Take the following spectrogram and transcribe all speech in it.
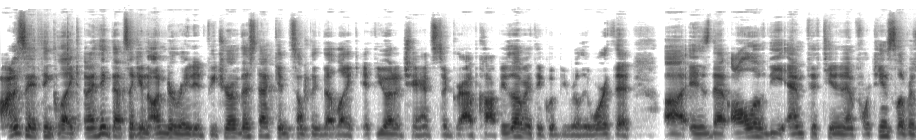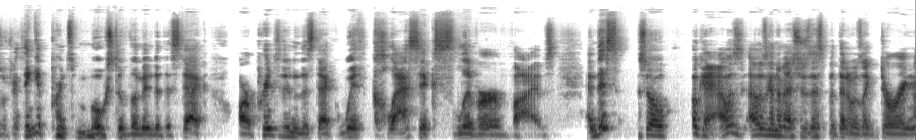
honestly, I think like, and I think that's like an underrated feature of this deck, and something that like if you had a chance to grab copies of, I think would be really worth it. Uh, is that all of the M15 and M14 slivers, which I think it prints most of them into this deck, are printed into this deck with classic sliver vibes, and this so okay, I was I was gonna message this, but then it was like during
